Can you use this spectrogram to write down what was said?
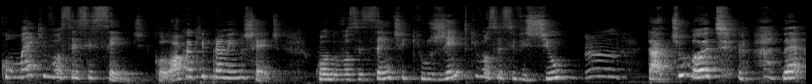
Como é que você se sente? Coloca aqui para mim no chat. Quando você sente que o jeito que você se vestiu hum, tá too much, né?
